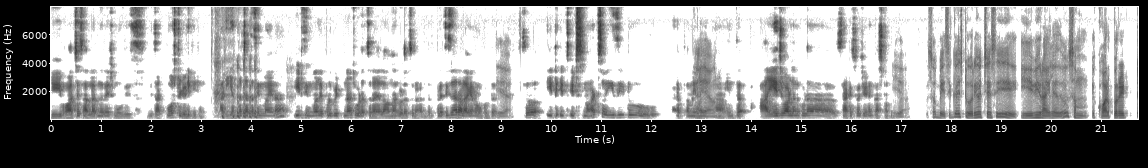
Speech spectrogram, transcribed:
ఈ watches Allari Naresh movies with utmost dedication అది ఎంత చెత్త సినిమా అయినా ఈ సినిమాలు ఎప్పుడు పెట్టినా చూడొచ్చురా ఎలా ఉన్నా చూడొచ్చురా అంటారు. ప్రతిసారి అలాగే నవ్వుకుంటారు. So it it's it's not so easy to I mean. ఇంత ఆ ఏజ్ వాళ్ళని కూడా సాటిస్ఫై చేయడం కష్టం. సో బేసిక్గా స్టోరీ వచ్చేసి ఏవి రాయలేదు. సమ్ కార్పొరేట్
